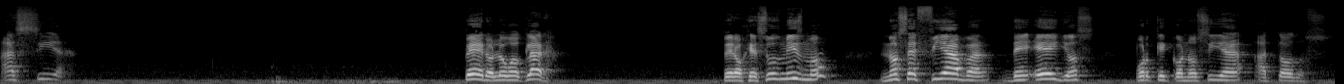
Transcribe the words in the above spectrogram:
hacía. Pero luego, claro, pero Jesús mismo no se fiaba de ellos porque conocía a todos.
